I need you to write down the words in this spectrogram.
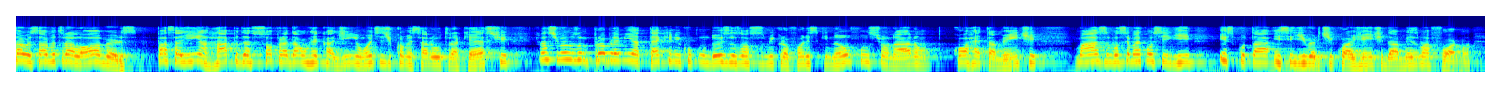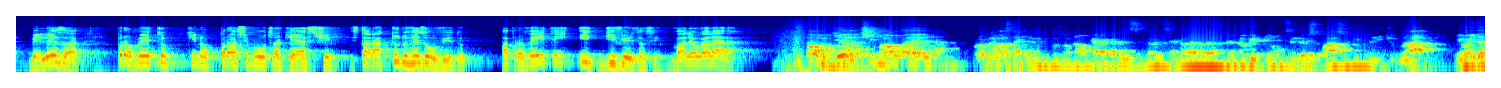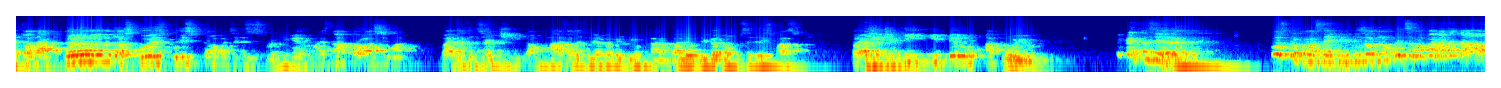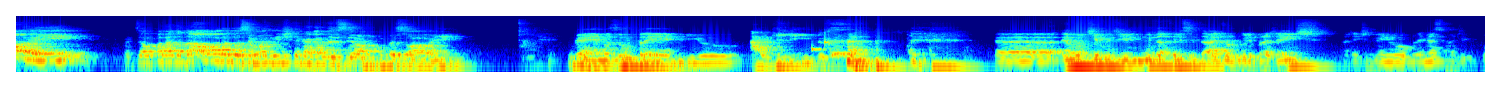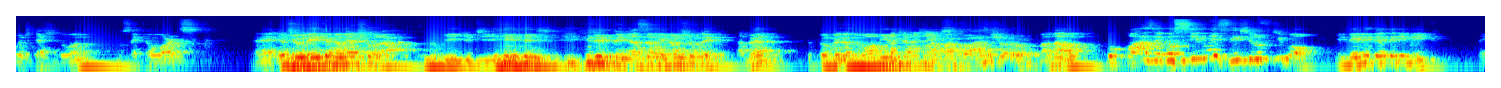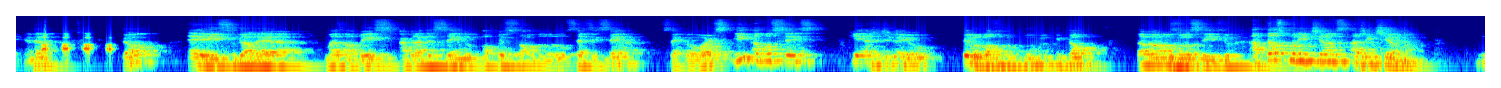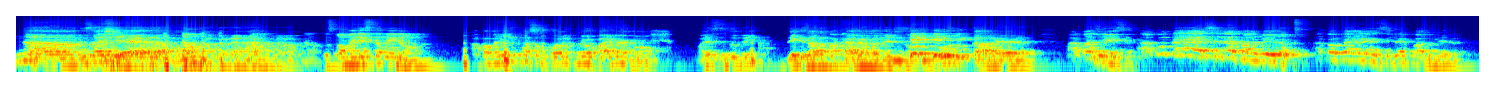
Salve, salve, Ultra Lovers! Passadinha rápida só para dar um recadinho antes de começar o Ultracast. Nós tivemos um probleminha técnico com dois dos nossos microfones que não funcionaram corretamente, mas você vai conseguir escutar e se divertir com a gente da mesma forma, beleza? Prometo que no próximo Ultracast estará tudo resolvido. Aproveitem e divirtam-se. Valeu, galera! Bom, de antemão, galerinha, problemas técnicos ou não, quero agradecer, agradecer a galera da Trilha 91 que você deu espaço aqui para a gente usar. Eu ainda estou adaptando as coisas, por isso que estão acontecendo esses probleminhas, mas na próxima vai dar tudo certinho. Então, Rafa da Trilha 91, cara, valeu, obrigadão por você dar espaço para a gente aqui e pelo apoio. E, Cacazeira, os problemas técnicos ou não, pode ser uma parada da hora, hein? Pode ser uma parada da hora da semana que a gente tem que agradecer ó, pessoal hein? Ganhamos um prêmio. Ai, que lindo. É, é motivo de muita felicidade e orgulho para a gente. A gente ganhou a premiação de podcast do ano no SEC Awards. É, eu jurei que eu não ia chorar no vídeo de, de premiação e não chorei, tá vendo? Eu tô virando um homem já, gente. Mas quase chorou. Mas não, o quase, o se não existe no futebol e nem no entretenimento, tá entendendo? Então, é isso, galera. Mais uma vez, agradecendo ao pessoal do César e Cena, SEC Awards, e a vocês, porque a gente ganhou pelo voto do público. Então, amamos vocês, viu? Até os corintianos a gente ama. Não, não exagera. Não? não, não. Os palmeirenses também não. A Palmeiras de São Paulo com meu pai e meu irmão. Mas tudo bem. Dei risada pra caramba deles. Puta merda. Mas paciência. Acontece, né, Palmeiras? Acontece, né, Palmeiras?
